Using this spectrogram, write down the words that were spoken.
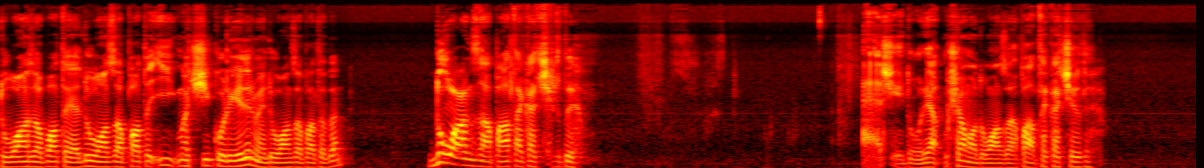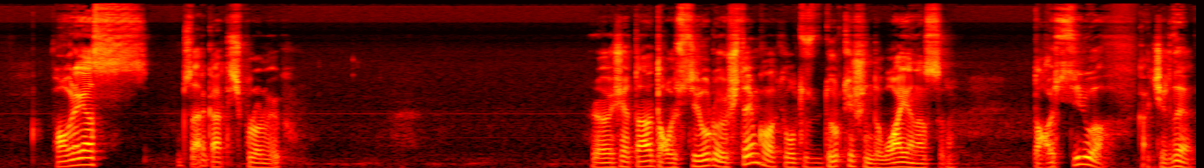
Duan Zapata'ya. Duan Zapata ilk maçı ilk golü gelir mi Duan Zapata'dan? Duan Zapata kaçırdı. Her şeyi doğru yapmış ama Duan Zapata kaçırdı. Fabregas sarı kart hiç problem yok. Röveşata David Silva Röveşata'ya mı kalkıyor? 34 yaşında vay anasını. David Silva kaçırdı.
